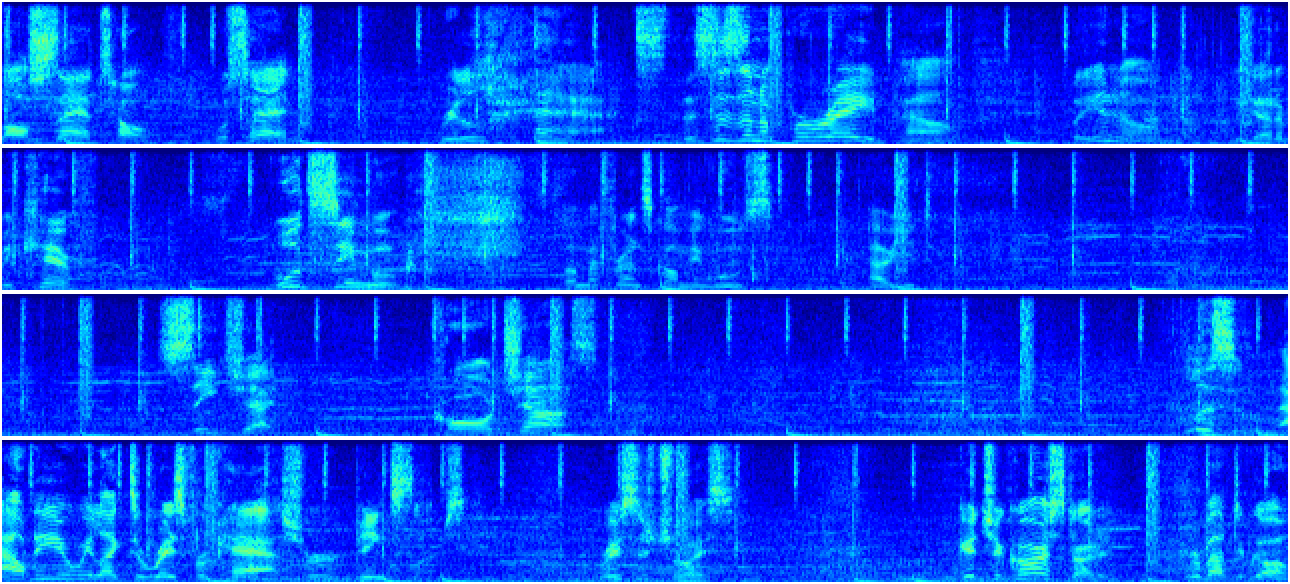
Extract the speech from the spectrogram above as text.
Los Santos. What's happening? Relax. This isn't a parade, pal. But you know, you gotta be careful. Wootsy Moo. But my friends call me Wootsy. How are you doing? CJ. Carl Johnson. Listen, out here we like to race for cash or pink slips. Racer's choice. Get your car started. We're about to go.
